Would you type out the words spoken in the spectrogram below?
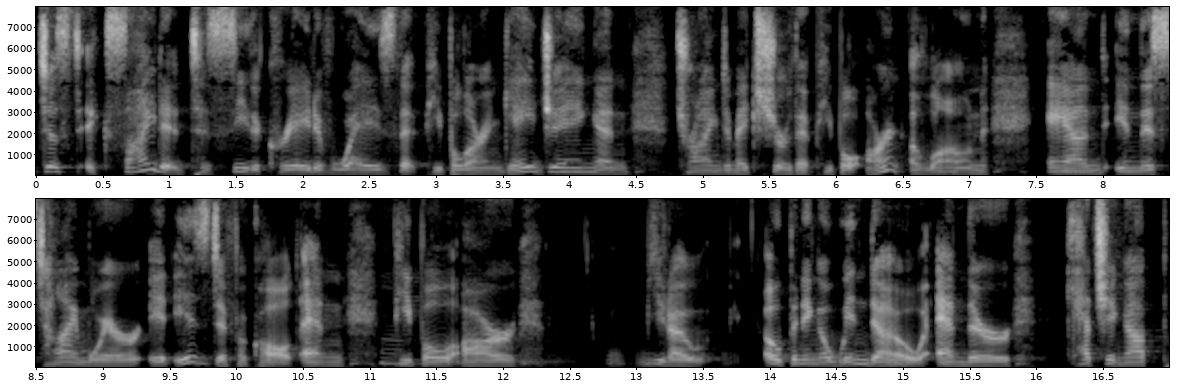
just excited to see the creative ways that people are engaging and trying to make sure that people aren't alone and in this time where it is difficult and people mm-hmm. are you know opening a window and they're catching up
